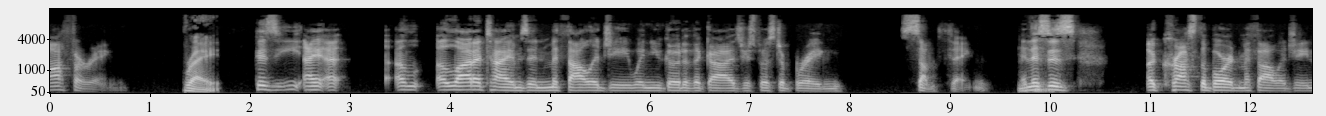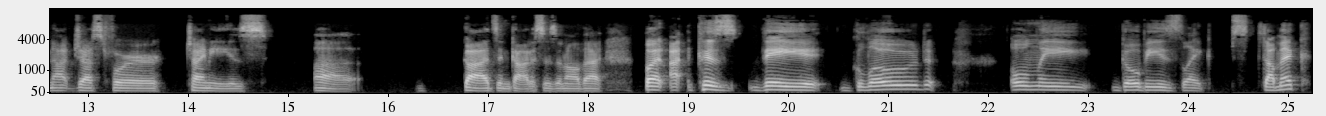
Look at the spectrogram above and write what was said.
offering? Right. Because I, I a, a lot of times in mythology, when you go to the gods, you're supposed to bring something, and this Mhm. is across the board mythology, not just for Chinese uh gods and goddesses and all that, but because they glowed only Gobi's like stomach.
